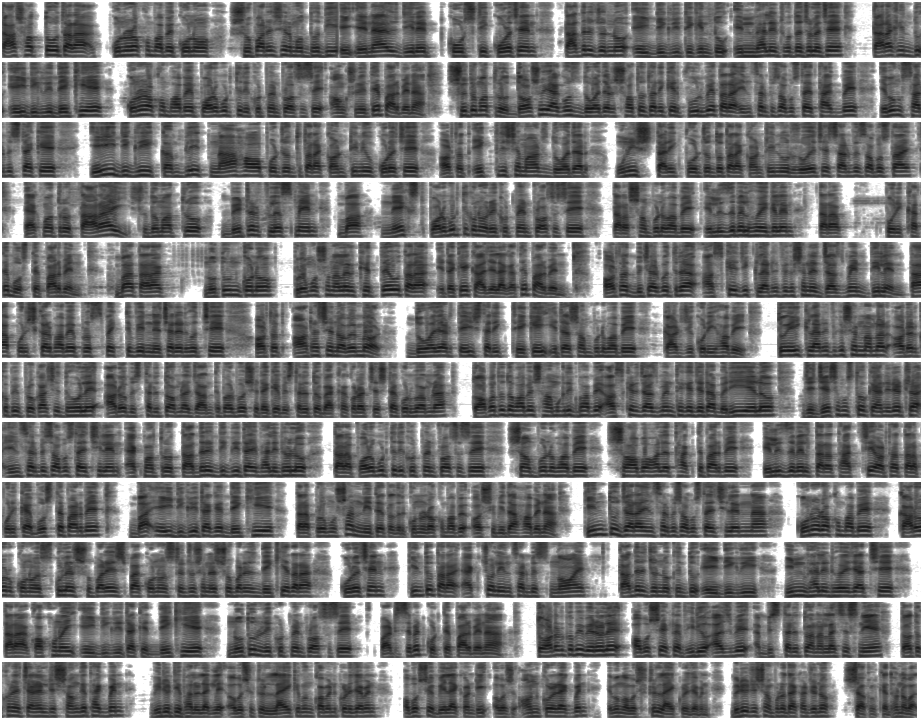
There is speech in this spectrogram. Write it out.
তা সত্ত্বেও তারা কোনো রকমভাবে কোনো সুপারিশের মধ্য দিয়ে এই এনআইএস ডিলেট কোর্সটি করেছেন, তাদের জন্য এই ডিগ্রিটি কিন্তু ইনভ্যালিড হতে চলেছে। তারা কিন্তু এই ডিগ্রি দেখিয়ে কোনো রকমভাবে পরবর্তী রিক্রুটমেন্ট প্রসেসে অংশ নিতে পারবে না। শুধুমাত্র দশই আগস্ট দু হাজার সতেরো তারিখের পূর্বে তারা ইন সার্ভিস অবস্থায় থাকবে এবং সার্ভিসটাকে এই ডিগ্রি কমপ্লিট না হওয়া পর্যন্ত তারা কন্টিনিউ করেছে, অর্থাৎ একত্রিশে মার্চ দু হাজার উনিশ তারিখ পর্যন্ত তারা কন্টিনিউ রয়েছে সার্ভিস অবস্থায়। একমাত্র তারাই শুধুমাত্র বেটার প্লেসমেন্ট বা নেক্সট পরবর্তী কোনো রিক্রুটমেন্ট প্রসেসে তারা সম্পূর্ণভাবে এলিজিবল হয়ে গেলেন, তারা পরীক্ষাতে বসতে পারবেন। বা তারা নতুন কোনো প্রমোশনালের ক্ষেত্রেও তারা এটাকে কাজে লাগাতে পারবেন। অর্থাৎ বিচারপতিরা আজকে যে ক্লারিফিকেশনের জাজমেন্ট দিলেন, তা পরিষ্কারভাবে প্রসপেক্টিভ নেচারের হচ্ছে, অর্থাৎ আঠাশে নভেম্বর দু হাজার তেইশ তারিখ থেকেই এটা সম্পূর্ণভাবে কার্যকরী হবে। তো এই ক্লারিফিকেশন মামলার অর্ডার কপি প্রকাশিত হলে আরও বিস্তারিত আমরা জানতে পারব, সেটাকে বিস্তারিত ব্যাখ্যা করার চেষ্টা করব আমরা। তো আপাততভাবে, সামগ্রিকভাবে আজকের জাজমেন্ট থেকে যেটা বেরিয়ে এলো, যে যে সমস্ত ক্যান্ডিডেটরা ইন সার্ভিস অবস্থায় ছিলেন, একমাত্র তাদের ডিগ্রিটাই ভ্যালিড হলো, তারা পরবর্তী রিক্রুটমেন্ট প্রসেসে সম্পূর্ণভাবে সবহলে থাকতে পারবে এলিজেবেল তারা থাকছে, অর্থাৎ তারা পরীক্ষায় বসতে পারবে, বা এই ডিগ্রিটাকে দেখিয়ে তারা প্রমোশন নিতে তাদের কোনো রকমভাবে অসুবিধা হবে না। কিন্তু যারা ইন সার্ভিস অবস্থায় ছিলেন না, কোনো রকমভাবে কারোর কোনো স্কুলের সুপারিশ বা কোনো ইনস্টিটিউশনের সুপারিশ দেখিয়ে তারা করেছেন, কিন্তু তারা অ্যাকচুয়াল ইন সার্ভিস নয়। তাদের জন্য কিন্তু এই ডিগ্রি ইনভ্যালিড হয়ে যাচ্ছে। তারা কখনোই এই ডিগ্রিটাকে দেখিয়ে নতুন রিক্রুটমেন্ট প্রসেসে পার্টিসিপেট করতে পারবে না। তো অর্ডার কপি বেরোলে অবশ্যই একটা ভিডিও আসবে বিস্তারিত অ্যানালাইসিস নিয়ে ততক্ষণে চ্যানেলটির সঙ্গে থাকবেন। ভিডিওটি ভালো লাগলে অবশ্যই একটু লাইক এবং কমেন্ট করে যাবেন। অবশ্যই বেল আইকনটি অবশ্যই অন করে রাখবেন এবং অবশ্যই একটু লাইক করে যাবেন। ভিডিওটি সম্পূর্ণ দেখার জন্য সকলকে ধন্যবাদ।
